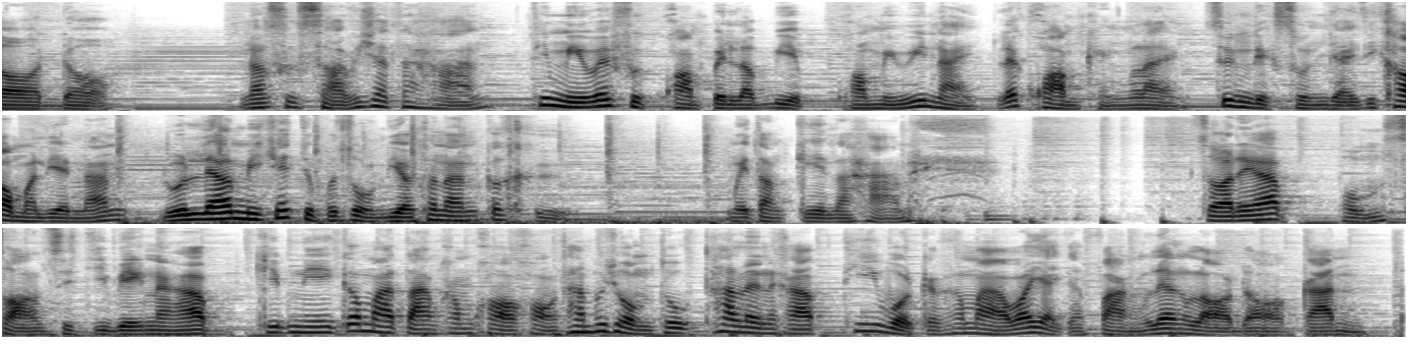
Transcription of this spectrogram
รอดอนักศึกษาวิชาทหารที่มีไว้ฝึกความเป็นระเบียบ ความมีวินัย และความแข็งแรง ซึ่งเด็กส่วนใหญ่ที่เข้ามาเรียนนั้นล้วนแล้วมีแค่จุดประสงค์เดียวเท่านั้นก็คือ ไม่ต้องเกณฑ์ทหาร สวัสดีครับ ผมสอนสิจีเบกนะครับ คลิปนี้ก็มาตามคำขอของท่านผู้ชมทุกท่านเลยนะครับ ที่โหวตกันเข้ามาว่าอยากจะฟังเรื่องรอดอกัน ห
